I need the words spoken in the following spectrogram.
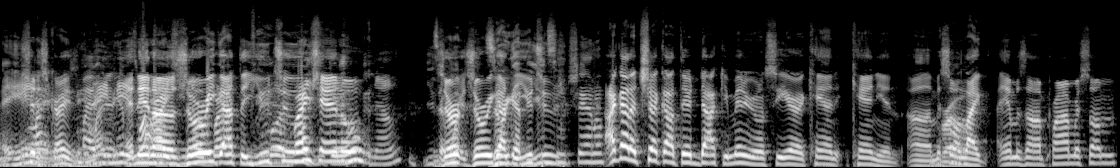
Hey, Shit is crazy. he might Might be- be And then uh, Bryce, you know, Zuri got the YouTube channel. know, You Zuri. Zuri got, the, YouTube. channel. I gotta check out their documentary on Sierra Can- Canyon. Um, it's Bro. on like Amazon Prime or something.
